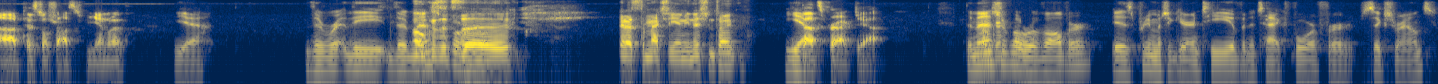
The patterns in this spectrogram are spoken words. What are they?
uh, pistol shots to begin with. Yeah. The the the Oh, because it's masterful- the. It has to match the ammunition type? yeah That's correct. Yeah. the masterful revolver is pretty much a guarantee of an attack four for six rounds.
